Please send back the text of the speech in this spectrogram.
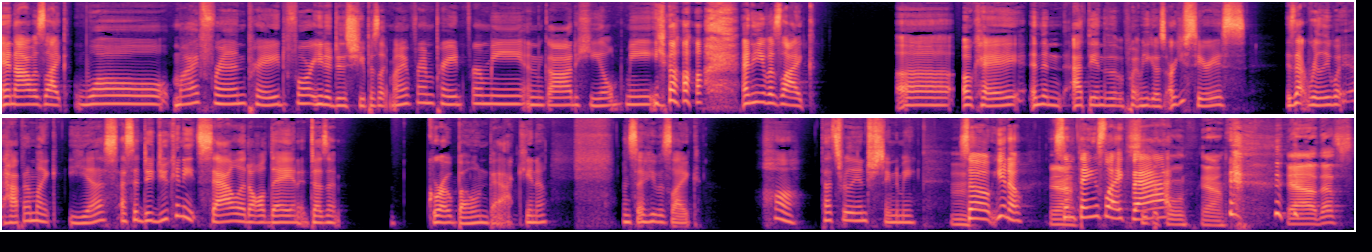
And I was like, Well, my friend prayed for, you know, do the sheep is like, My friend prayed for me and God healed me. Yeah. and he was like, Uh, okay. And then at the end of the appointment, he goes, Are you serious? Is that really what happened? I'm like, Yes. I said, Dude, you can eat salad all day and it doesn't grow bone back, you know? And so he was like, Huh, that's really interesting to me. Hmm. So, you know, Yeah. some things like that. Super cool. Yeah, yeah. That's.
